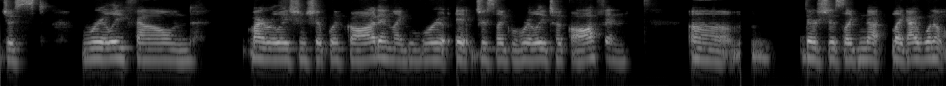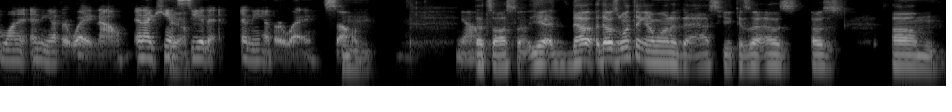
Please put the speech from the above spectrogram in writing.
just really found my relationship with god and like re- it just like really took off and um there's just like not like i wouldn't want it any other way now and i can't yeah. see it any other way so mm-hmm. yeah that's awesome yeah that, that was one thing i wanted to ask you because I, I was i was um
